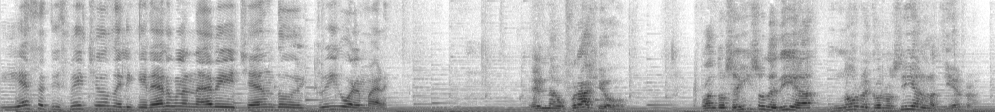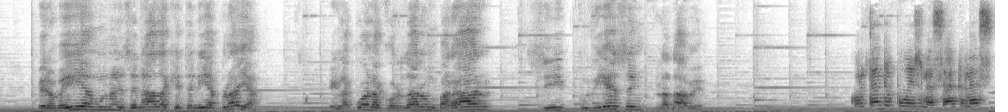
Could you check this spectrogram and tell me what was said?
Y ya satisfechos aligeraron la nave echando el trigo al mar. El naufragio. Cuando se hizo de día, no reconocían la tierra, pero veían una ensenada que tenía playa, en la cual acordaron varar si pudiesen la nave. Cortando pues las anclas,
